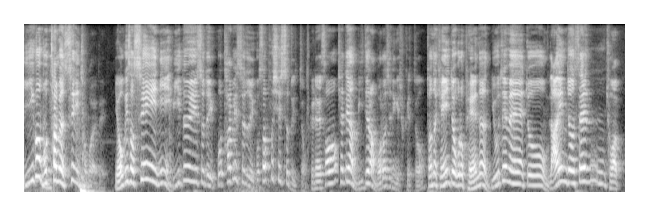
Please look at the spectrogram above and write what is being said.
이거 못하면 스윈 접어야 돼. 여기서 스윈이 미드일 수도 있고 탑일 수도 있고 서프실 수도 있죠. 그래서 최대한 미드랑 멀어지는 게 좋겠죠. 저는 개인적으로 배는 요즘에 좀 라인전 센 조합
